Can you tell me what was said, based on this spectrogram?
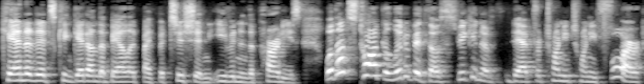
Candidates can get on the ballot by petition, even in the parties." Well, let's talk a little bit though. Speaking of that, for 2024,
